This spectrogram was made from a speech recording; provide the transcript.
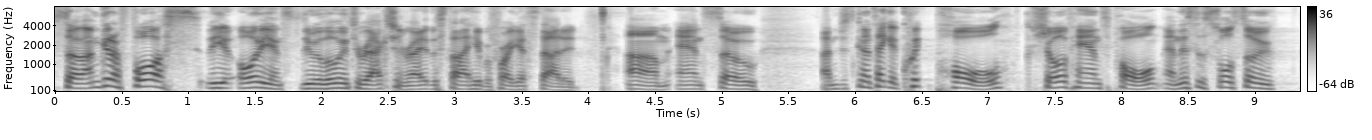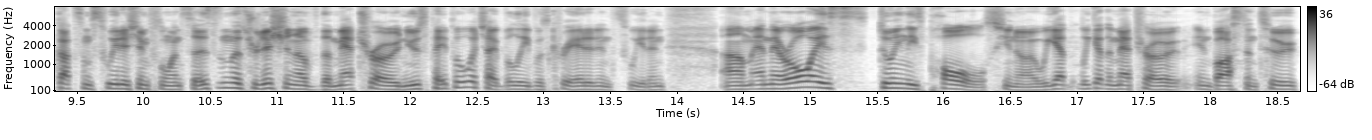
so I'm going to force the audience to do a little interaction right at the start here before I get started. Um, and so I'm just going to take a quick poll, show of hands poll, and this has also got some Swedish influences in the tradition of the Metro newspaper, which I believe was created in Sweden. Um, and they're always doing these polls. You know, we get we get the Metro in Boston too,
